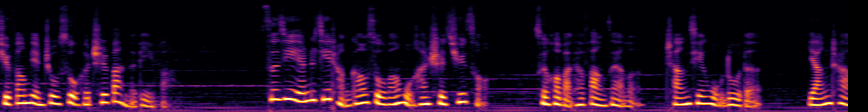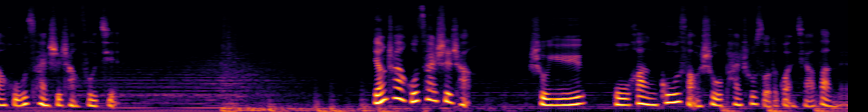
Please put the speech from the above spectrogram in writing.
去方便住宿和吃饭的地方。司机沿着机场高速往武汉市区走，最后把他放在了长青五路的杨岔湖菜市场附近。杨岔湖菜市场属于武汉姑嫂树派出所的管辖范围。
